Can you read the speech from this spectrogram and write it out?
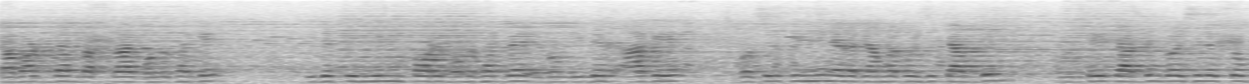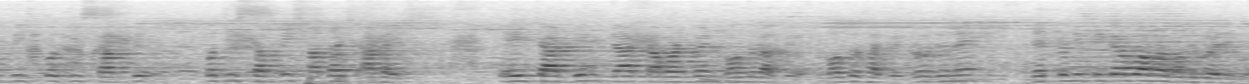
কাভার্ড ভ্যান বা ট্রাক বন্ধ থাকে। ঈদের তিন দিন পরে বন্ধ থাকবে এবং ঈদের আগে বলছিল তিন দিন, এটাকে আমরা করেছি চার দিন। এবং সেই চার দিন করেছিল চব্বিশ, পঁচিশ, ছাব্বিশ। পঁচিশ, ছাব্বিশ, সাতাশ, আঠাইশ। এই চার দিন ট্রাক কাভার্ড বন্ধ রাখবে, বন্ধ থাকবে। প্রয়োজনে ইলেকট্রনিক পিক আমরা বন্ধ করে দেবো।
